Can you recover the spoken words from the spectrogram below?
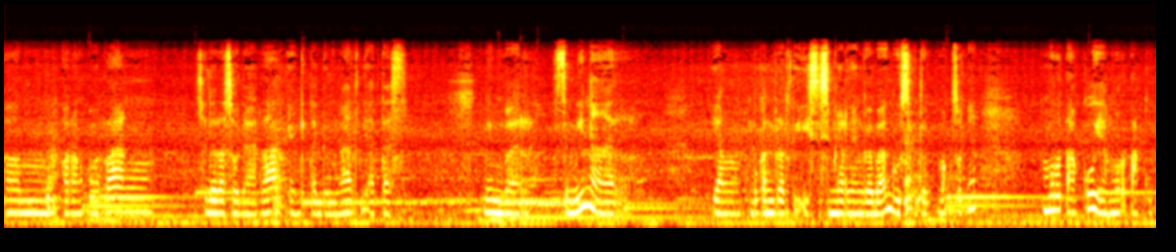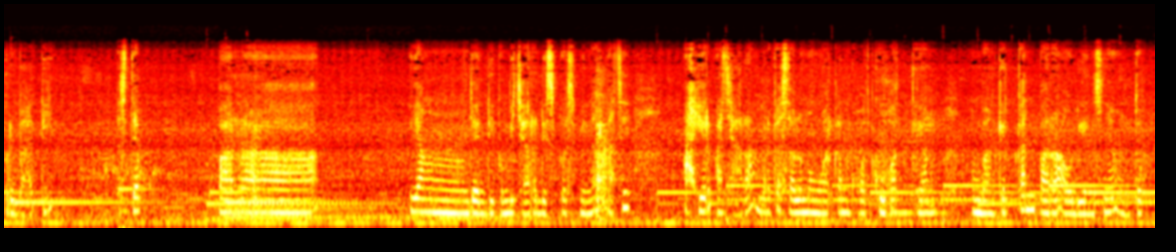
um, orang-orang saudara-saudara yang kita dengar di atas mimbar seminar yang bukan berarti isi seminarnya nggak bagus gitu. Maksudnya menurut aku ya menurut aku pribadi setiap para yang jadi pembicara di sebuah seminar pasti akhir acara mereka selalu mengeluarkan quote-quote yang membangkitkan para audiensnya untuk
